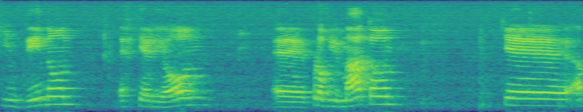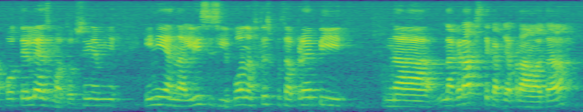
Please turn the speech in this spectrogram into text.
κινδύνων, ευκαιριών, ε, προβλημάτων και αποτελέσματος. Είναι, είναι οι αναλύσεις λοιπόν αυτές που θα πρέπει να, να γράψετε κάποια πράγματα,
